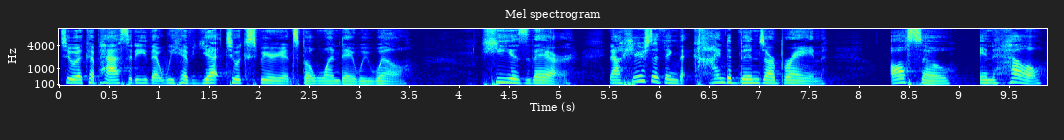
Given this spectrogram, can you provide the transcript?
to a capacity that we have yet to experience, but one day we will. He is there. Now, here's the thing that kind of bends our brain. Also, in hell,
